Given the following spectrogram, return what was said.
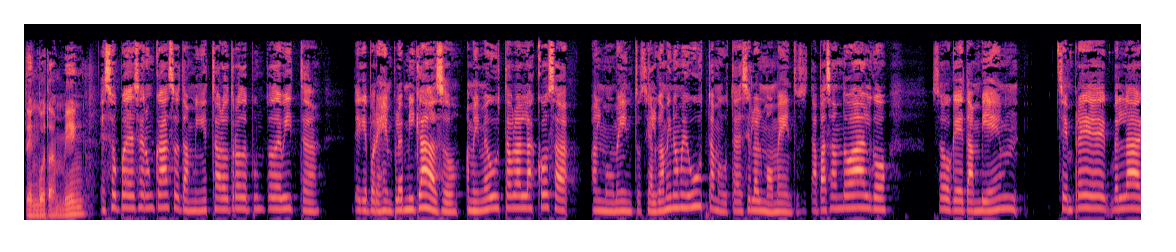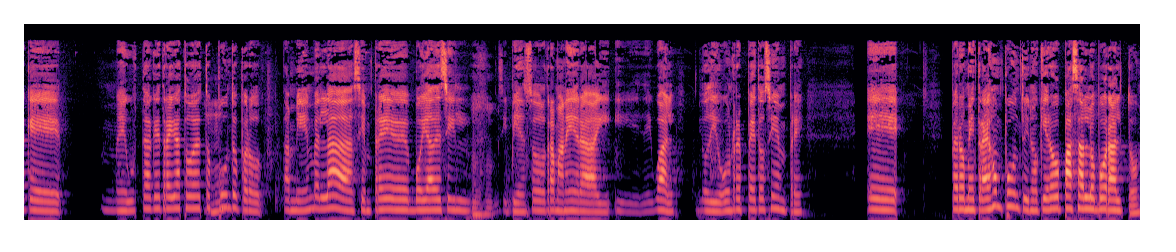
Tengo también Eso puede ser un caso. También está el otro de punto de vista de que, por ejemplo, en mi caso, a mí me gusta hablar las cosas al momento. Si algo a mí no me gusta, me gusta decirlo al momento. Si está pasando algo, so que también siempre, ¿verdad? Que me gusta que traigas todos estos puntos, pero también, ¿verdad? Siempre voy a decir si pienso de otra manera y, y igual, lo digo con respeto siempre. Eh, pero me traes un punto y no quiero pasarlo por alto.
